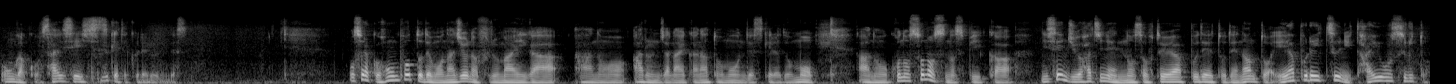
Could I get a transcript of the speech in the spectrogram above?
音楽を再生し続けてくれるんです。おそらくホームポットでも同じような振る舞いがあのあるんじゃないかなと思うんですけれどもあのこのソノスのスピーカー2018年のソフトウェアアップデートでなんと AirPlay2 に対応すると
